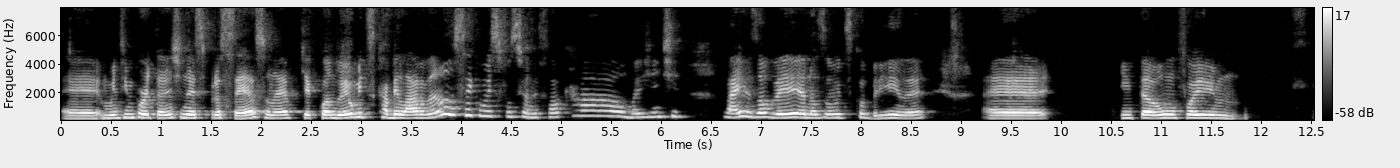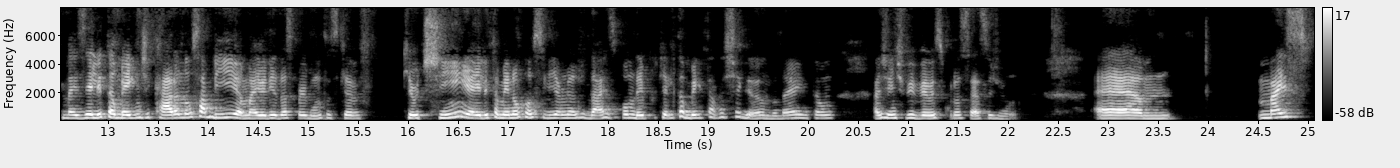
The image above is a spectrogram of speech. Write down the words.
é, muito importante nesse processo, né? Porque quando eu me descabelava, não, não sei como isso funciona, ele falou, calma, a gente vai resolver, nós vamos descobrir, né? É, então, foi... Mas ele também, de cara, não sabia a maioria das perguntas que eu, que eu tinha, ele também não conseguia me ajudar a responder, porque ele também estava chegando, né? Então, a gente viveu esse processo junto. É, mas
